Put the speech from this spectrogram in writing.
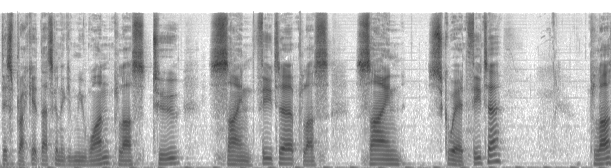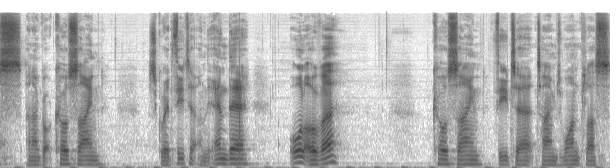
this bracket. That's going to give me 1 plus 2 sine theta plus sine squared theta plus and I've got cosine squared theta on the end there all over cosine theta times 1 plus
